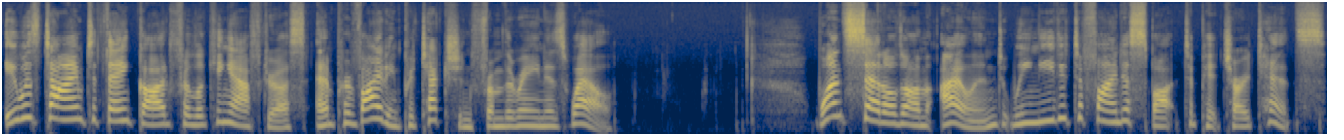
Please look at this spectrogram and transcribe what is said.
It was time to thank God for looking after us and providing protection from the rain as well. Once settled on the island, we needed to find a spot to pitch our tents.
